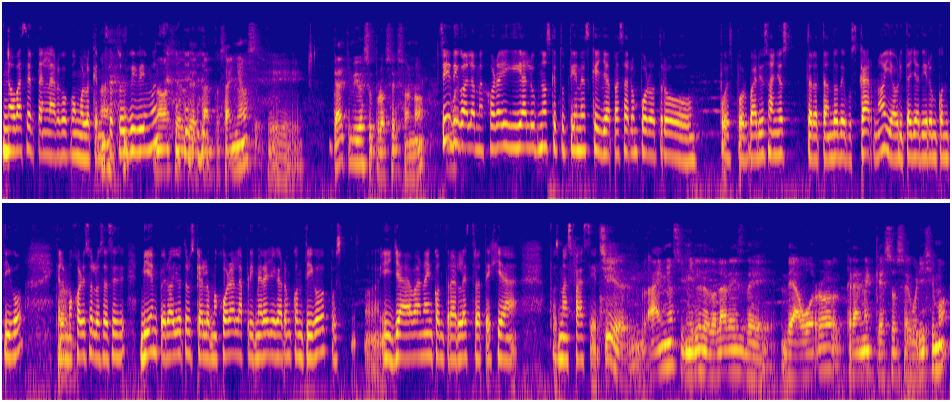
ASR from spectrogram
No va a ser tan largo como lo que nosotros vivimos. no va a ser de tantos años. Eh, cada quien vive su proceso, ¿no? Sí, digo, a lo mejor hay alumnos que tú tienes que ya pasaron por otro pues por varios años tratando de buscar, ¿no? Y ahorita ya dieron contigo, y a lo mejor eso los hace bien, pero hay otros que a lo mejor a la primera llegaron contigo, pues, y ya van a encontrar la estrategia, pues, más fácil. Sí, años y miles de dólares de, de ahorro, créanme que eso es segurísimo.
